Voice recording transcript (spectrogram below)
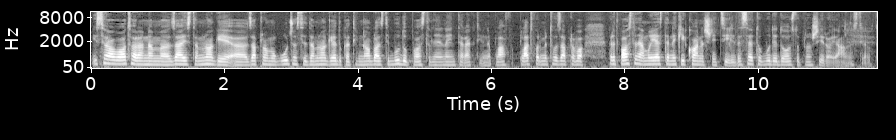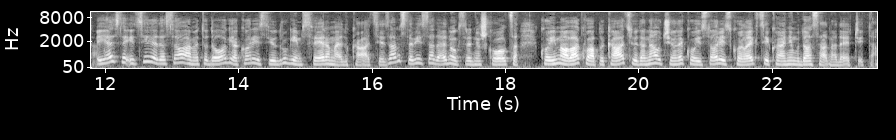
I sve ovo otvara nam e, zaista mnoge e, zapravo mogućnosti da mnoge edukativne oblasti budu postavljene na interaktivne platforme. To zapravo pretpostavljamo jeste neki konačni cilj, da sve to bude dostupno široj javnosti. Jeste i cilj je da se ova metodologija koristi u drugim sferama edukacije. Zamislite vi sada jednog srednjoškolca koji ima ovakvu aplikaciju da nauči o nekoj istorijskoj lekciji koja njemu dosadna da je čita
